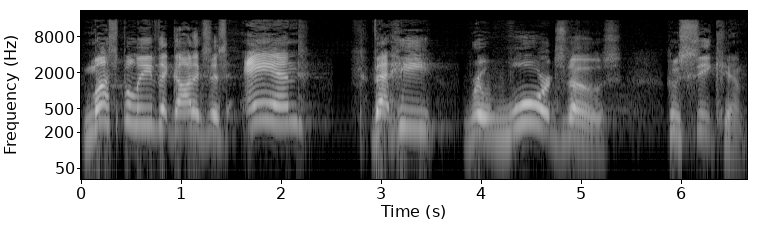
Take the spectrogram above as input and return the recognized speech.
Must believe that God exists and that He rewards those who seek Him.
